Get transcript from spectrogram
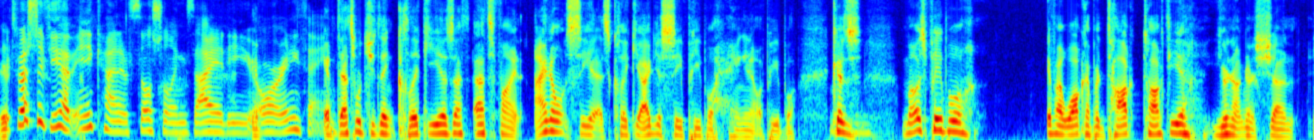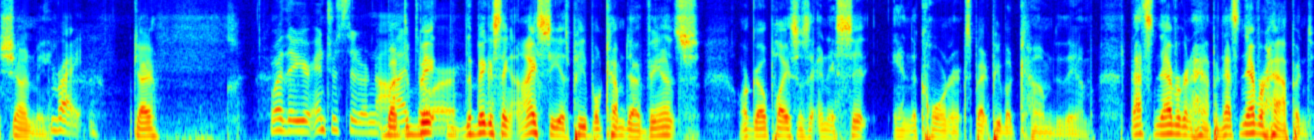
Especially if you have any kind of social anxiety or anything. if that's what you think clicky is, that's, that's fine. I don't see it as clicky. I just see people hanging out with people. Because mm-hmm. most people, if I walk up and talk talk to you, you're not going to shun shun me. right. Okay. Whether you're interested or not. But the big or, the biggest thing I see is people come to events or go places and they sit in the corner and expect people to come to them. That's never going to happen. That's never happened.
